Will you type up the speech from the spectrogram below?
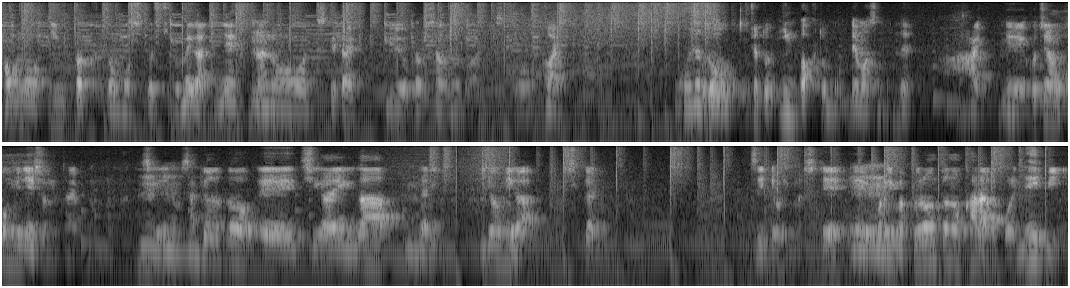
顔のインパクトも少しちょっとメガネにね、うん。あのつけたいというお客さんのもあるんですけど、はい。これだとちょっとインパクトも出ますもんね。はい。うん。えーこちらもコンビネーションのタイプのものなんですけれども、先ほどと、えー違いがうんやはり色味がしっかりついておりまして、えーうん。これ今フロントのカラーがこれネイビ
